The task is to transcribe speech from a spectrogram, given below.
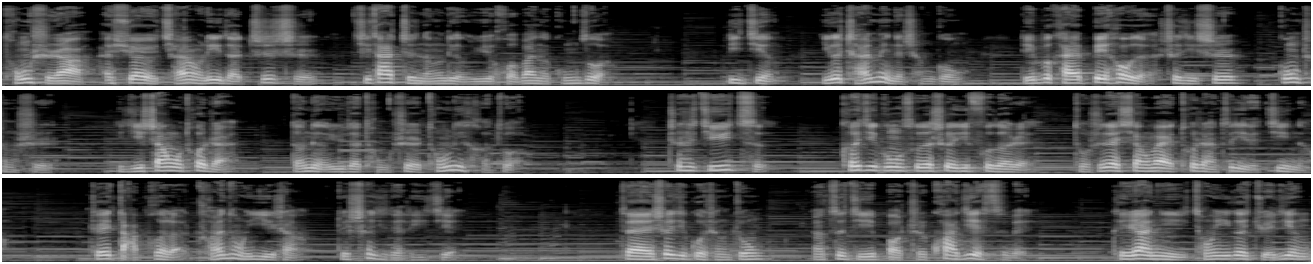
同时啊，还需要有强有力的支持其他职能领域伙伴的工作。毕竟，一个产品的成功离不开背后的设计师、工程师以及商务拓展等领域的同事通力合作。正是基于此，科技公司的设计负责人总是在向外拓展自己的技能，这也打破了传统意义上对设计的理解。在设计过程中，让自己保持跨界思维，可以让你从一个决定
